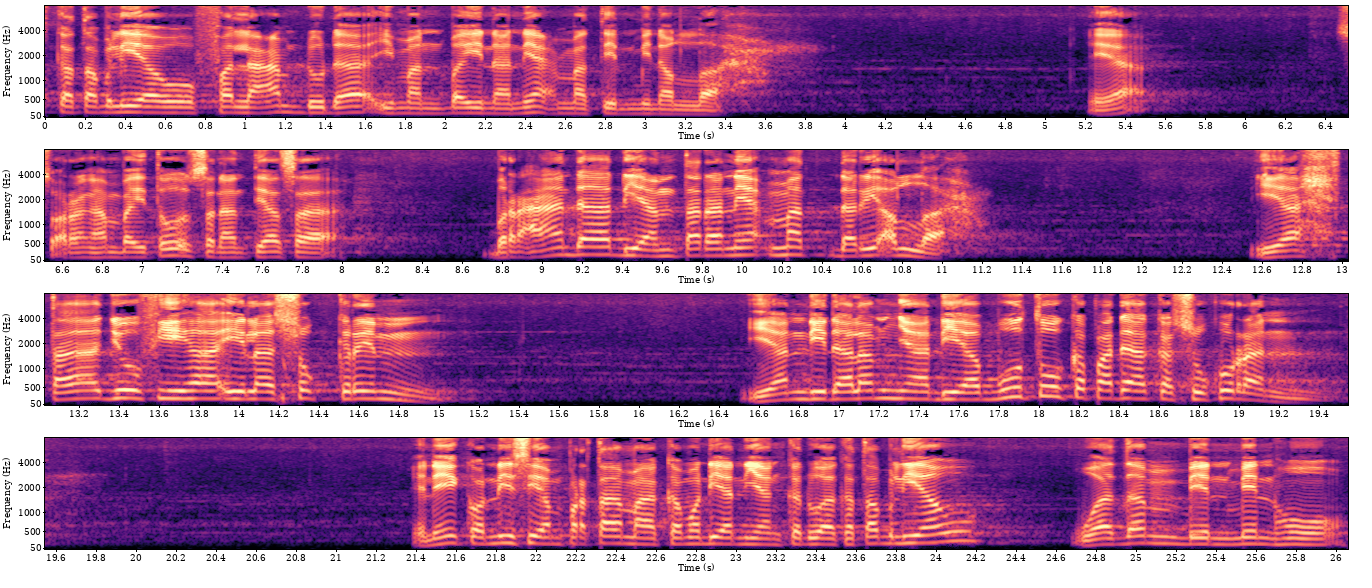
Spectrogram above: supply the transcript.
kata beliau fal abdu daiman baina ni'matin minallah. Ya. Seorang hamba itu senantiasa berada di antara nikmat dari Allah. Yahtaju fiha ila syukrin yang di dalamnya dia butuh kepada kesyukuran. Ini kondisi yang pertama. Kemudian yang kedua kata beliau, wadam bin minhu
